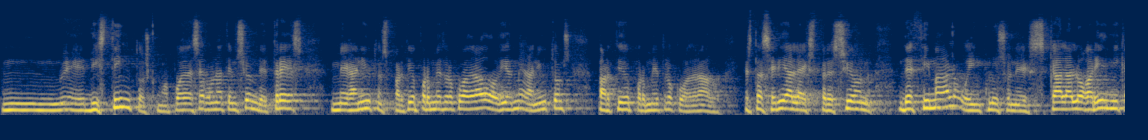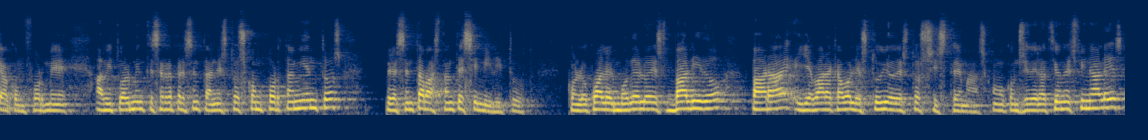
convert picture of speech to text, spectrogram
mm, eh, distintos, como puede ser una tensión de 3 meganewtons partido por metro cuadrado o 10 meganewtons partido por metro cuadrado. Esta sería la expresión decimal o incluso en escala logarítmica conforme habitualmente se representan estos comportamientos presenta bastante similitud. Con lo cual el modelo es válido para llevar a cabo el estudio de estos sistemas. Como consideraciones finales,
